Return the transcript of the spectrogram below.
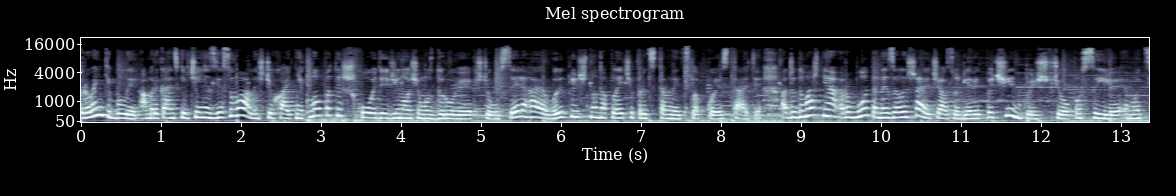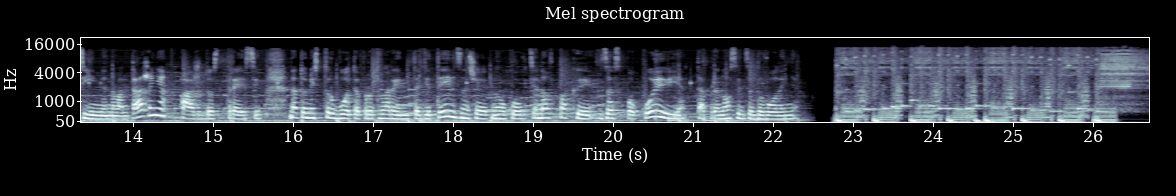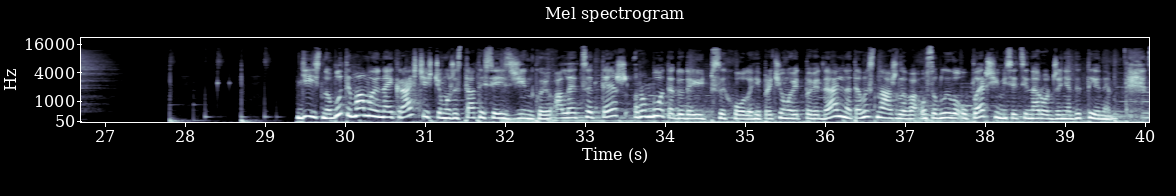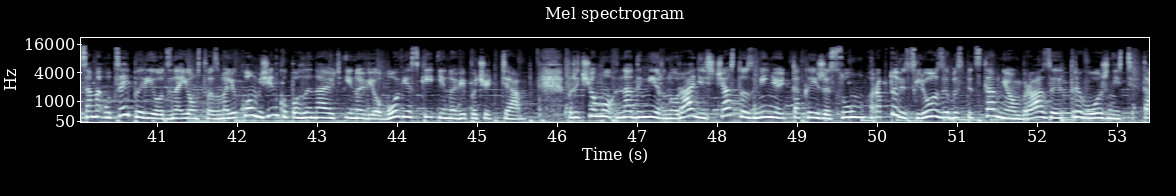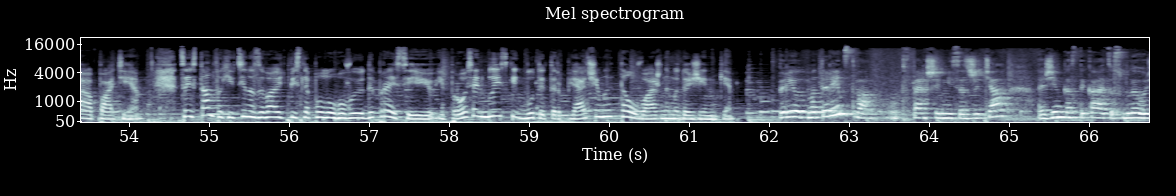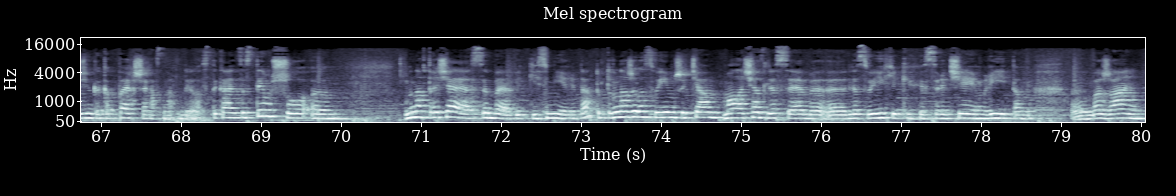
Здоровенькі були. Американські вчені з'ясували, що хатні клопоти шкодять жіночому здоров'ю, якщо усе лягає виключно на плечі представниць слабкої статі. Адже домашня робота не залишає часу для відпочинку, що посилює емоційне навантаження аж до стресів. Натомість турбота про тварин та дітей відзначають науковці навпаки заспокоює та приносить задоволення. Дійсно, бути мамою найкраще, що може статися із жінкою, але це теж робота, додають психологи, причому відповідальна та виснажлива, особливо у перші місяці народження дитини. Саме у цей період знайомства з малюком жінку поглинають і нові обов'язки, і нові почуття. Причому надмірну радість часто змінюють такий же сум, раптові сльози, безпідставні образи, тривожність та апатія. Цей стан фахівці називають післяпологовою депресією і просять близьких бути терплячими та уважними до жінки. період материнства, от в перший місяць життя, жінка стикається, особливо жінка, яка перший раз народила, стикається з тим, що е, вона втрачає себе в якійсь мірі. Да? Тобто вона жила своїм життям, мала час для себе, е, для своїх якихось речей, мрій, там, е, бажань.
